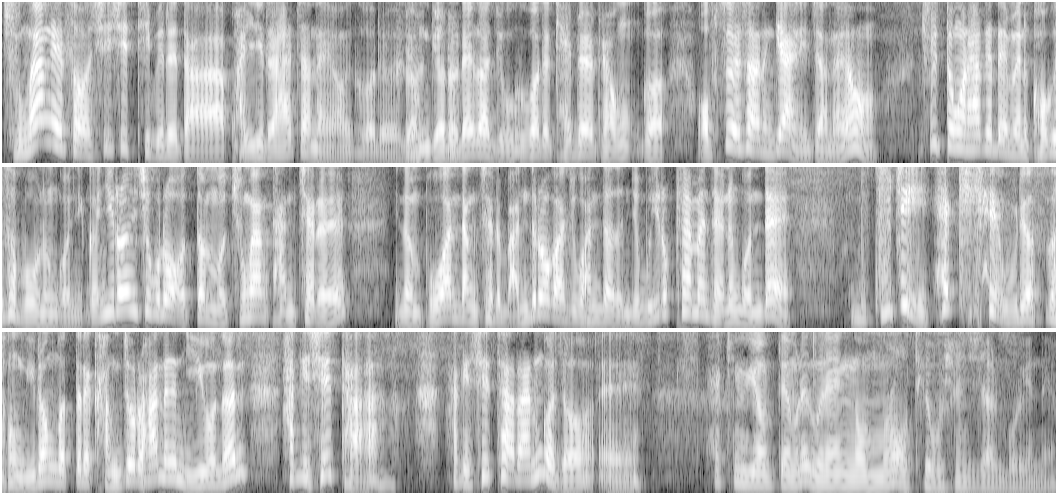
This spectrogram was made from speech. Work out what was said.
중앙에서 CCTV를 다 관리를 하잖아요. 그거를 그렇죠. 연결을 해가지고 그거를 개별 병, 그 업소에서 하는 게 아니잖아요. 출동을 하게 되면 거기서 보는 거니까 이런 식으로 어떤 뭐 중앙 단체를 이런 보안 단체를 만들어 가지고 한다든지 뭐 이렇게 하면 되는 건데 뭐 굳이 해킹의 우려성 이런 것들을 강조를 하는 이유는 하기 싫다. 하기 싫다라는 거죠. 예. 해킹 위험 때문에 은행 업무는 어떻게 보시는지 잘 모르겠네요.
